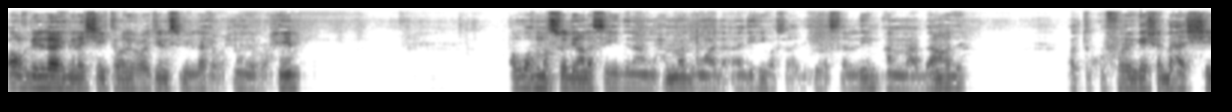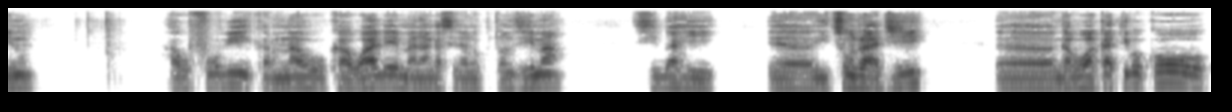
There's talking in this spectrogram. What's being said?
أعوذ بالله من الشيطان الرجيم بسم الله الرحمن الرحيم اللهم صل على سيدنا محمد وعلى آله وصحبه وسلم أما بعد watukufurengesha bahashinu haufubi karnau kawale mananga sina nukuto nzima sibahi uh, itsondaji uh, ngabo wakati boko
